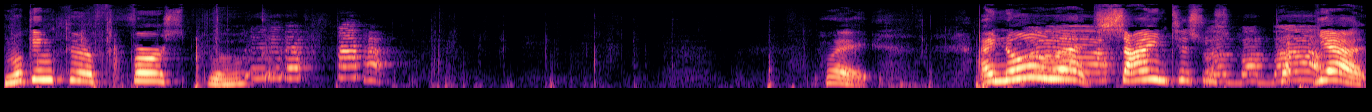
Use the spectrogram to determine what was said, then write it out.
I'm looking through the first book. Wait. I know that scientist was. Yeah,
